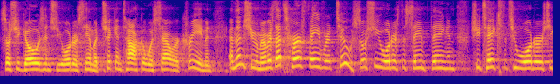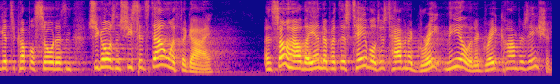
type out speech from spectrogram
So she goes and she orders him a chicken taco with sour cream. And, and then she remembers that's her favorite too. So she orders the same thing and she takes the two orders. She gets a couple sodas and she goes and she sits down with the guy. And somehow they end up at this table just having a great meal and a great conversation.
